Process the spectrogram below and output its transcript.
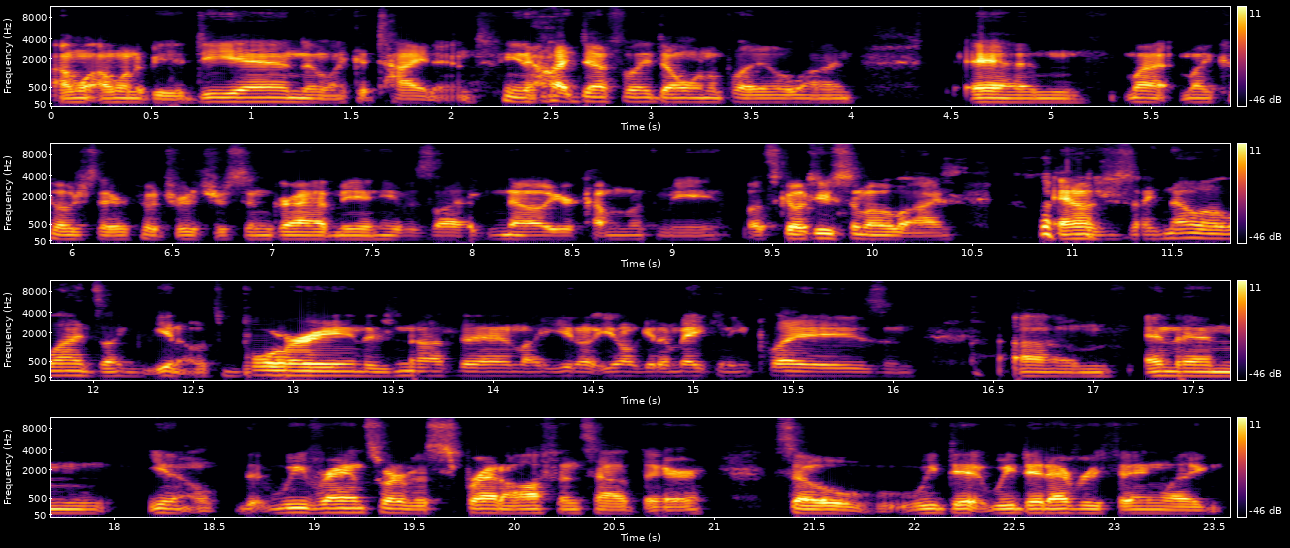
I, w- I want to be a D end and like a tight end. You know, I definitely don't want to play O line. And my my coach there, Coach Richardson, grabbed me and he was like, "No, you're coming with me. Let's go do some O line." and I was just like, "No, O line's like you know it's boring. There's nothing like you don't you don't get to make any plays." And um and then you know we ran sort of a spread offense out there, so we did we did everything like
